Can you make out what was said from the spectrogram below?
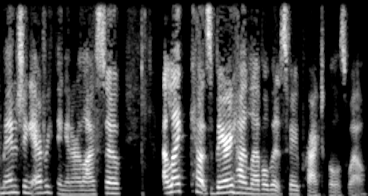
managing everything in our life so i like how it's very high level but it's very practical as well.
